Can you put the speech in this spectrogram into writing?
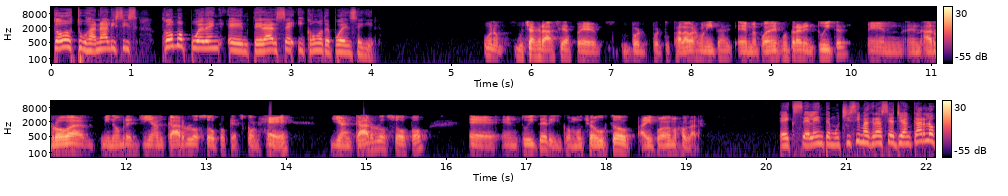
todos tus análisis, ¿cómo pueden enterarse y cómo te pueden seguir? Bueno, muchas gracias por, tus palabras bonitas. Eh, me pueden encontrar en Twitter, en, arroba, mi nombre es Giancarlo Sopo, que es con G, Giancarlo Sopo, eh, en Twitter y con mucho gusto ahí podemos hablar. Excelente, muchísimas gracias Giancarlo.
